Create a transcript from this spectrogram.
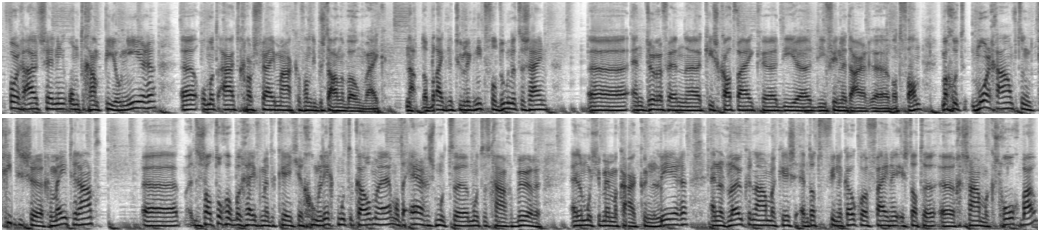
Vorige uitzending om te gaan pionieren... Uh, om het aardgas vrijmaken van die bestaande woonwijk. Nou, dat blijkt natuurlijk niet voldoende te zijn. Uh, en Durf en uh, Kies Katwijk, die, die vinden daar wat van. Maar goed, morgenavond een kritische gemeenteraad. Uh, er zal toch op een gegeven moment een keertje groen licht moeten komen. Hè? Want ergens moet, uh, moet het gaan gebeuren. En dan moet je met elkaar kunnen leren. En het leuke namelijk is, en dat vind ik ook wel fijn... is dat de uh, gezamenlijke schoolgebouw...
